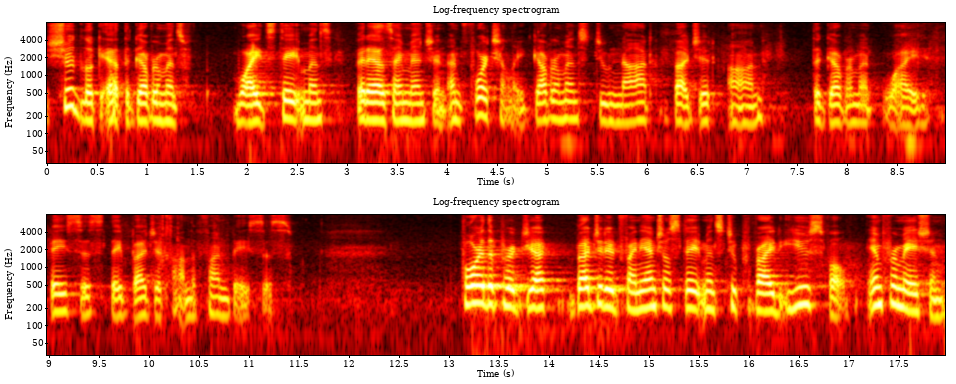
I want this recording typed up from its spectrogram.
should look at the government's wide statements, but as I mentioned, unfortunately, governments do not budget on the government-wide basis. They budget on the fund basis. For the project, budgeted financial statements to provide useful information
